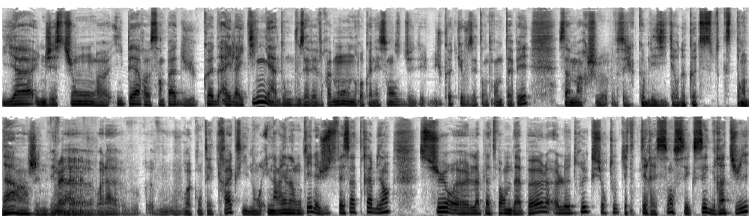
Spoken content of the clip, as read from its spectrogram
Il y a une gestion euh, hyper sympa du code highlighting. Donc, vous avez vraiment une reconnaissance du, du code que vous êtes en train de taper. Ça marche, c'est comme les éditeurs de code standard. hein. Je ne vais Ouais, pas, ouais. euh, voilà, vous, vous, raconter de cracks. Il, n'a rien inventé. Il a juste fait ça très bien sur la plateforme d'Apple. Le truc surtout qui est intéressant, c'est que c'est gratuit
